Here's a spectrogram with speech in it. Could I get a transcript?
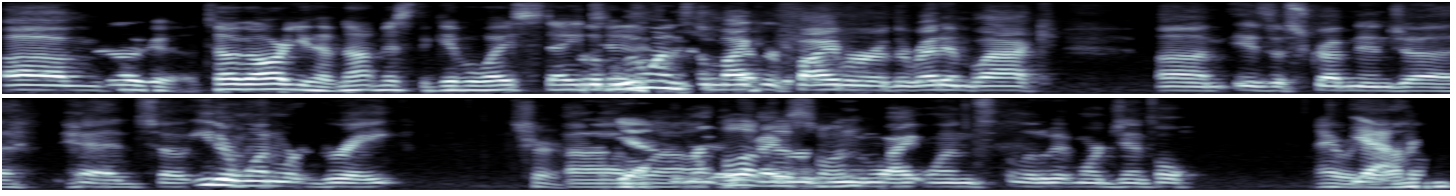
Um, Tug, Tug R, you have not missed the giveaway. Stay the tuned. blue one's the microfiber. The red and black um, is a Scrub Ninja head. So either one work great. Sure. Um, Yeah. the Well, pull up microfiber this blue and white one's a little bit more gentle. There we Yeah. go. I mean,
